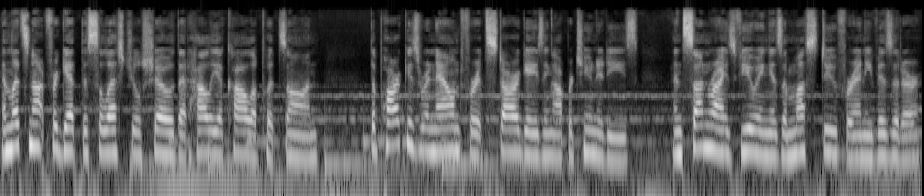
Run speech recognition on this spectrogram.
And let's not forget the celestial show that Haleakala puts on. The park is renowned for its stargazing opportunities, and sunrise viewing is a must-do for any visitor.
